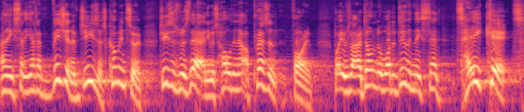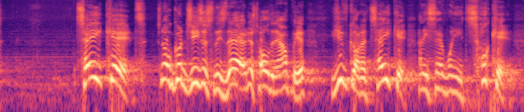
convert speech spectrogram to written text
and he said he had a vision of Jesus coming to him. Jesus was there, and he was holding out a present for him. But he was like, I don't know what to do. And they said, Take it. Take it. It's no good Jesus is there just holding it out for you. You've got to take it. And he said, when he took it,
